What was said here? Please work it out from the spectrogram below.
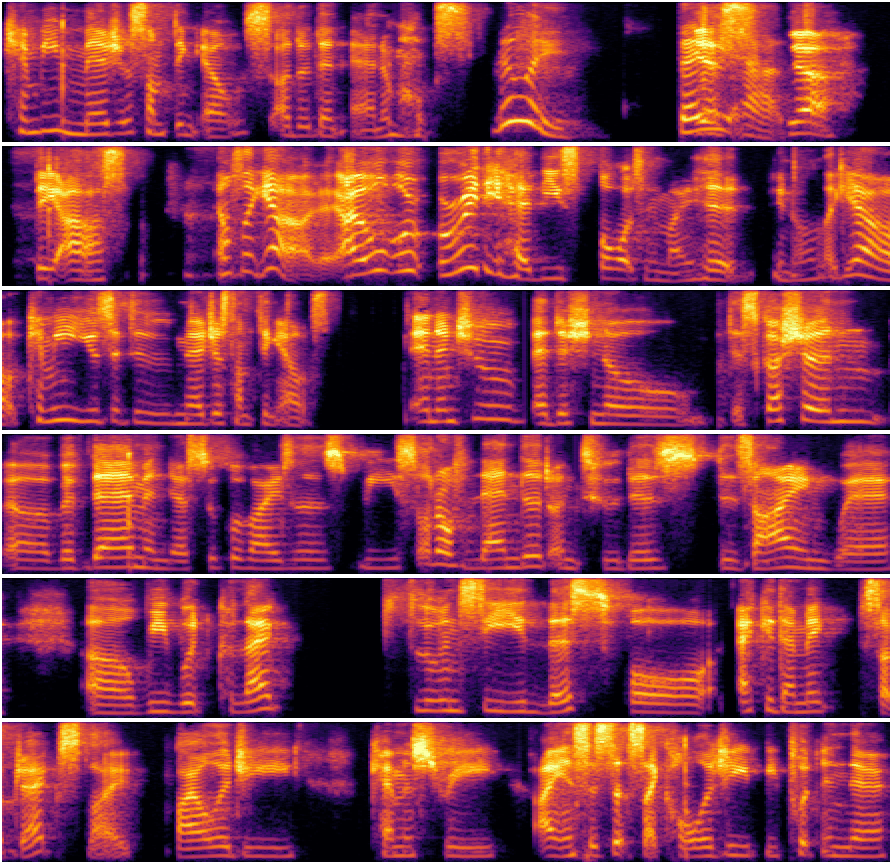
can we measure something else other than animals? Really? They yes. Asked. Yeah they asked. I was like, yeah, I already had these thoughts in my head, you know, like, yeah, can we use it to measure something else? And then through additional discussion uh, with them and their supervisors, we sort of landed onto this design where uh, we would collect fluency lists for academic subjects like biology, chemistry. I insisted psychology be put in there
